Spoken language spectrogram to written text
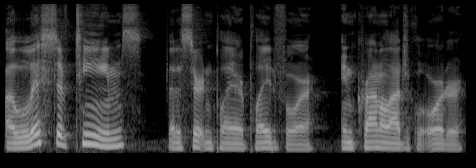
a list of teams that a certain player played for in chronological order,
